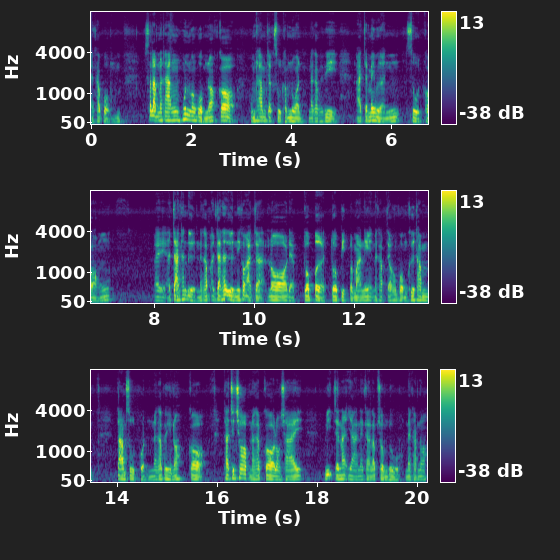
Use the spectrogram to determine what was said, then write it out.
นะครับ ผมสลับแนวทางหุ้นของผมเนาะก็ผมทำจากสูตรคำนวณนะครับพี่อาจจะไม่เหมือนสูตรของไออาจารย์ท่านอื่นนะครับอาจารย์ท่านอื่นนี่เขาอาจจะรอแบบตัวเปิดตัวปิดประมาณนี้นะครับ แต่ของผมคือทำ ตามสูตรผลนะครับพี่เนาะก็ถ้าชื่นชอบนะครับ ก็ลองใช้วิจารณญาณในการรับชมดูนะครับเนาะ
